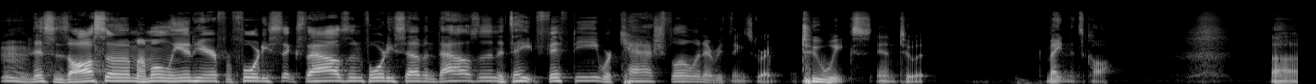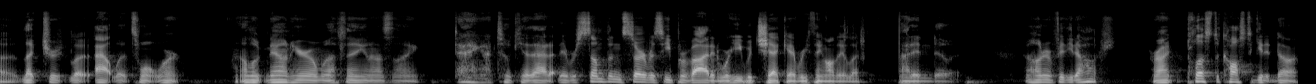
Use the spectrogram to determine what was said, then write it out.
Mm, this is awesome. I'm only in here for 46,000, 47,000. It's 850. We're cash flowing. Everything's great. Two weeks into it. Maintenance call. Uh, electric outlets won't work. I looked down here on my thing and I was like, dang, I took you that. There was something service he provided where he would check everything, all the electric. I didn't do it. $150, right? Plus the cost to get it done.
